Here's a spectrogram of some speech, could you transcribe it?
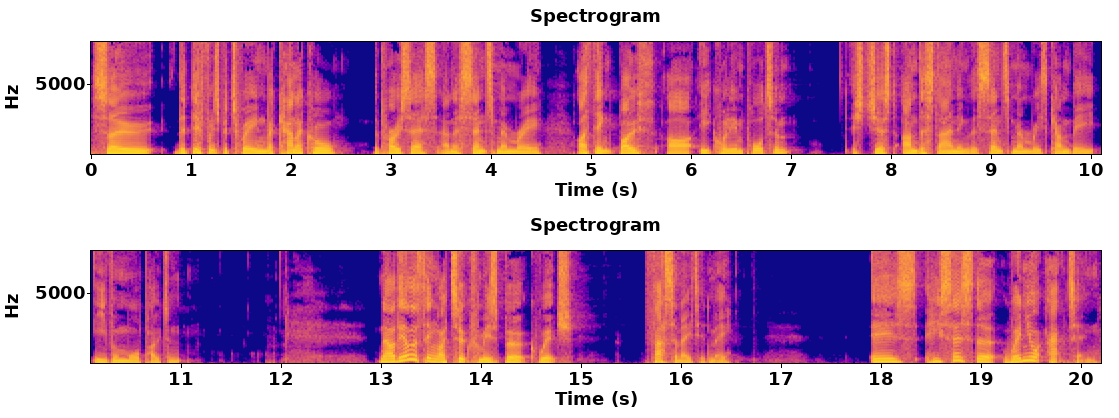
So the difference between mechanical, the process, and a sense memory, I think both are equally important. It's just understanding that sense memories can be even more potent. Now, the other thing I took from his book, which fascinated me, is he says that when you're acting,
